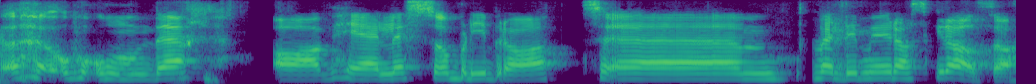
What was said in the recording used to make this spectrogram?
om det avheles og blir bra igjen eh, veldig mye raskere, altså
